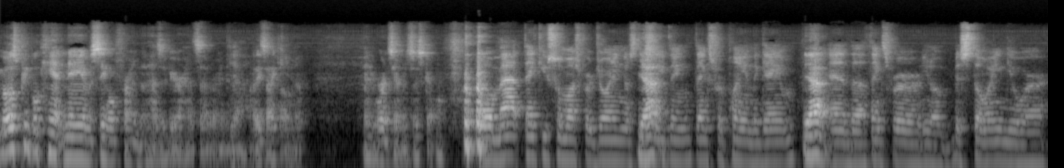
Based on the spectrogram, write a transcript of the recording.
most people can't name a single friend that has a VR headset right now. Yeah. At least I can't. And we're in San Francisco. well, Matt, thank you so much for joining us this Yeah. evening. Thanks for playing the game, yeah. and uh, thanks for you know bestowing your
